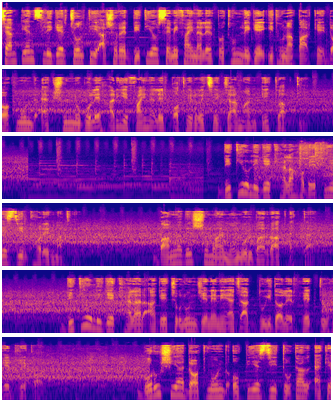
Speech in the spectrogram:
চ্যাম্পিয়ন্স লিগের চলতি আসরের দ্বিতীয় সেমিফাইনালের প্রথম লিগে ইধুনা পার্কে ডটমুন্ড এক শূন্য গোলে হারিয়ে ফাইনালের পথে রয়েছে জার্মান এই ক্লাবটি। দ্বিতীয় লিগে খেলা হবে পিএসজির ঘরের মাঠে। বাংলাদেশ সময় মঙ্গলবার রাত একটায়। দ্বিতীয় লিগে খেলার আগে চলুন জেনে নেওয়া যাক দুই দলের head to head record. Borussia Dortmund ও পিএসজি টোটাল একে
